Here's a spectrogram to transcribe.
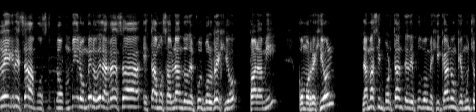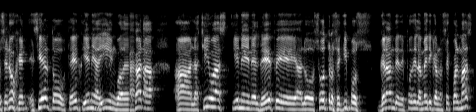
regresamos, los mero mero de la raza. Estamos hablando del fútbol regio. Para mí, como región, la más importante del fútbol mexicano, aunque muchos se enojen. Es cierto, usted tiene ahí en Guadalajara a las Chivas, tiene en el DF a los otros equipos grandes después del América, no sé cuál más,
